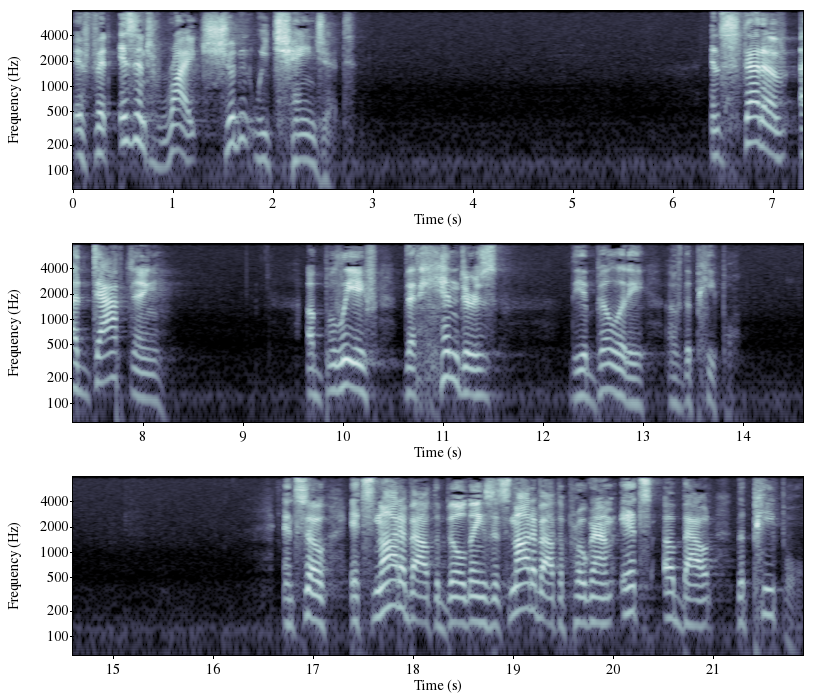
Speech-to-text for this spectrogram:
if it isn't right, shouldn't we change it? Instead of adapting a belief that hinders the ability of the people. And so it's not about the buildings, it's not about the program, it's about the people.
